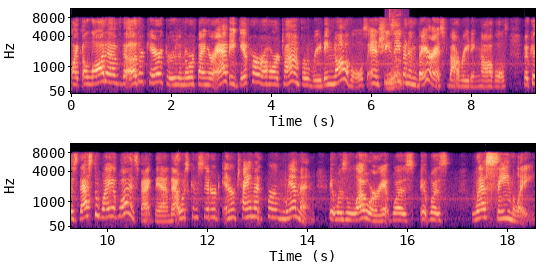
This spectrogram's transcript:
like a lot of the other characters in Northanger Abbey give her a hard time for reading novels, and she's Yeah. even embarrassed by reading novels because that's the way it was back then. That was considered entertainment for women. It was lower. It was it was less seemly,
